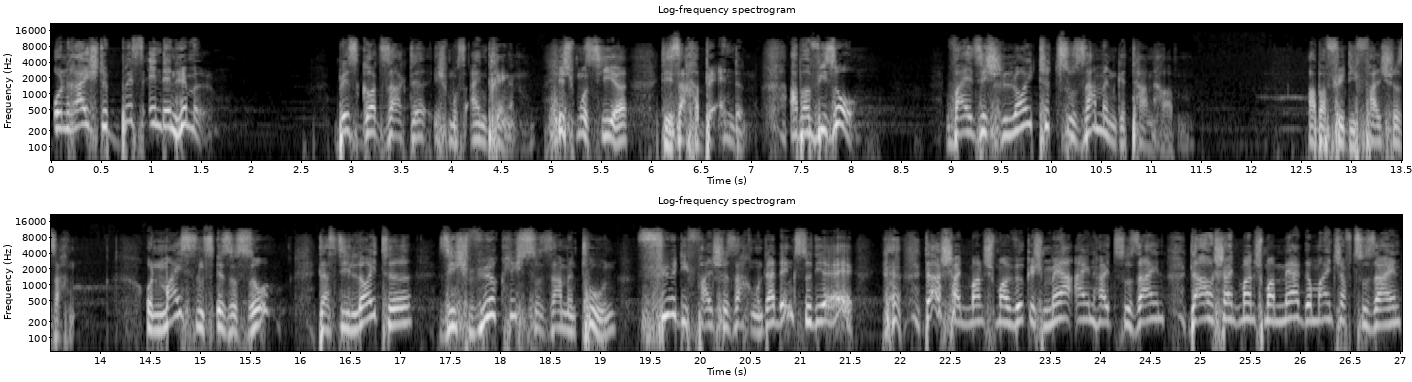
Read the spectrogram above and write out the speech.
und reichte bis in den Himmel, bis Gott sagte, ich muss eindringen. Ich muss hier die Sache beenden. Aber wieso? Weil sich Leute zusammengetan haben aber für die falsche Sachen. Und meistens ist es so, dass die Leute sich wirklich zusammentun für die falsche Sachen. Und da denkst du dir, ey, da scheint manchmal wirklich mehr Einheit zu sein, da scheint manchmal mehr Gemeinschaft zu sein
